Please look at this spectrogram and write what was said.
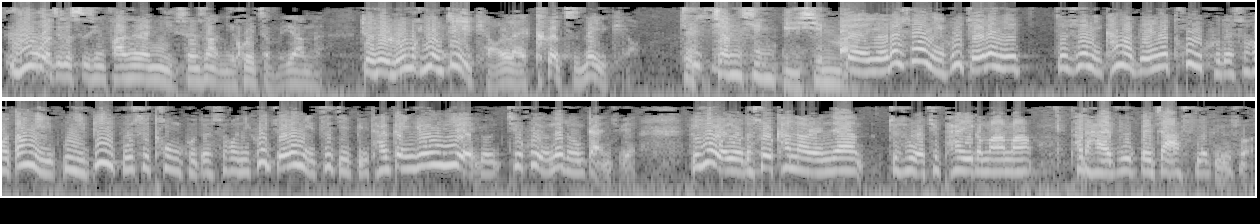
如果这个事情发生在你身上，你会怎么样呢？就是如果用这一条来克制那一条，就将心比心嘛。对，有的时候你会觉得你，就是说你看到别人的痛苦的时候，当你你并不是痛苦的时候，你会觉得你自己比他更优越，有就会有那种感觉。比如说我有的时候看到人家，就是我去拍一个妈妈，她的孩子被炸死了，比如说，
